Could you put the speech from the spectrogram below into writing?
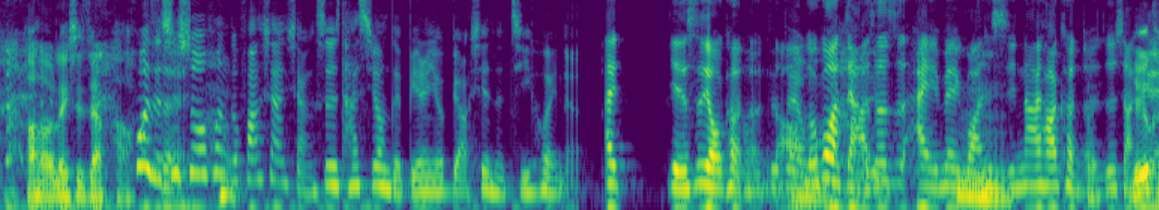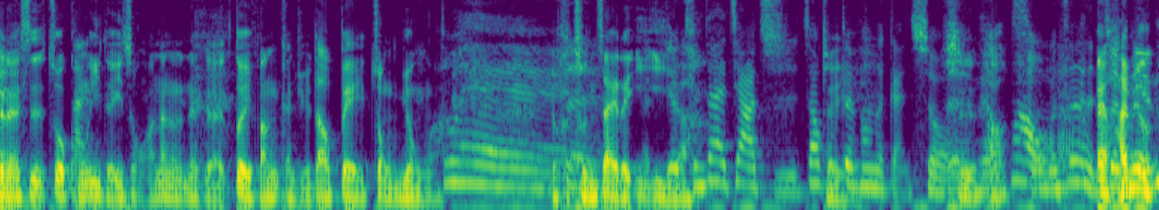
好好类似这样好。或者是说换个方向想，是他希望给别人有表现的机会呢？哎。也是有可能的。如果假设是暧昧关系，那他可能就想也有可能是做公益的一种啊，那个那个对方感觉到被重用啊，对，有存在的意义啊，存在价值，照顾对方的感受。是好哇，我们真的很哎，还没有，等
